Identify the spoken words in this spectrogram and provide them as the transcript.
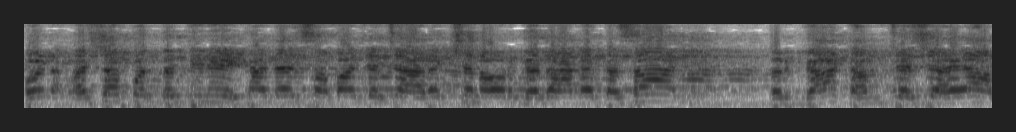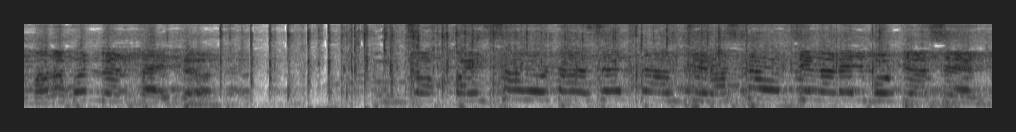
पण अशा पद्धतीने एखाद्या समाजाच्या आरक्षणावर गदा आणत असाल तर गाठ आमच्याशी आहे आम्हाला पण लढता येतं. तुमचा पैसा मोठा असेल तर आमची रस्त्यावरची लढाई मोठी असेल.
